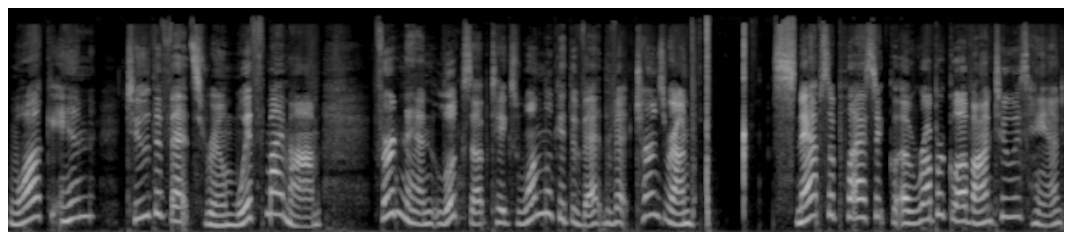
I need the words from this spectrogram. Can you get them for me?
walk in to the vet's room with my mom. Ferdinand looks up, takes one look at the vet. The vet turns around, snaps a plastic, a rubber glove onto his hand,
